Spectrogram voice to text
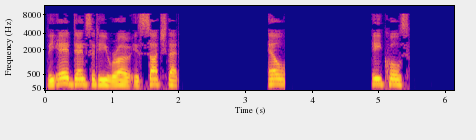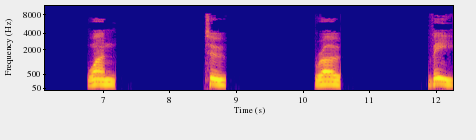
the air density ρ is such that L equals 1 2 ρ V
